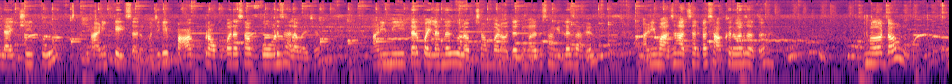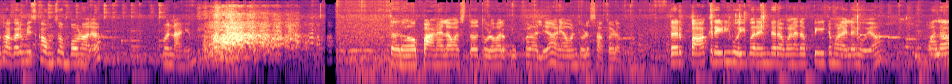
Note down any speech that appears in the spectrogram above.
इलायची पूड आणि केसर. म्हणजे की पाक प्रॉपर असा गोड झाला पाहिजे. आणि मी तर पहिल्यांदाच गुलाबजाम बनवते तुम्हाला तर सांगितलंच आहे. आणि माझा हात सारखा साखरवर जातं मला वाटतं साखर मीच खाऊन संपवणार आहे. पण नाही. तर पाण्याला मस्त थोडंफार उखळ आली आणि आपण थोडं साखर टाकलं तर पाक रेडी होईपर्यंत आपण आता पीठ मळायला घेऊया. मला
